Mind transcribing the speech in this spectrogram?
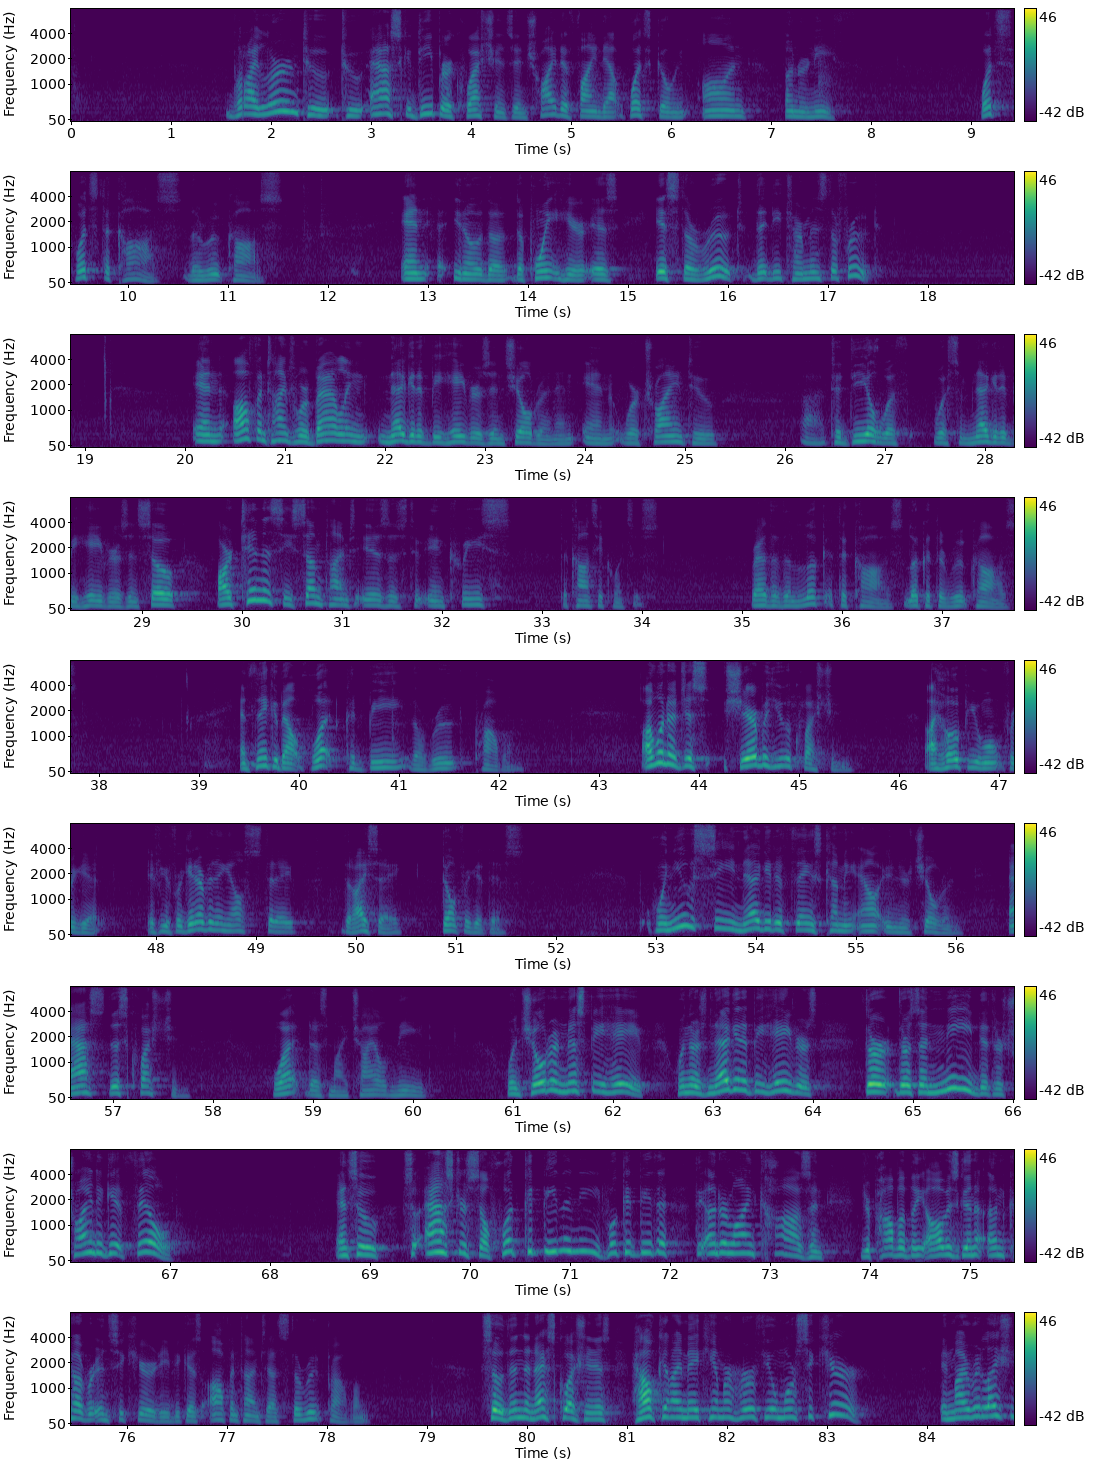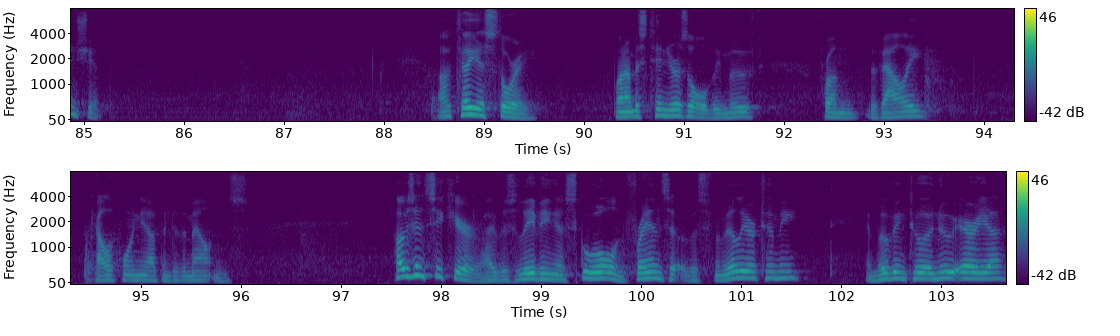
But I learned to, to ask deeper questions and try to find out what's going on underneath. What's, what's the cause, the root cause? And, you know, the, the point here is it's the root that determines the fruit. And oftentimes we're battling negative behaviors in children and, and we're trying to, uh, to deal with with some negative behaviors. And so our tendency sometimes is, is to increase the consequences rather than look at the cause, look at the root cause. And think about what could be the root problem. I want to just share with you a question. I hope you won't forget. If you forget everything else today that I say, don't forget this. When you see negative things coming out in your children, ask this question What does my child need? When children misbehave, when there's negative behaviors, there, there's a need that they're trying to get filled. And so, so ask yourself, what could be the need? What could be the, the underlying cause? And you're probably always going to uncover insecurity because oftentimes that's the root problem. So then the next question is how can I make him or her feel more secure in my relationship? I'll tell you a story. When I was 10 years old, we moved from the valley, California, up into the mountains. I was insecure. I was leaving a school and friends that was familiar to me and moving to a new area.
